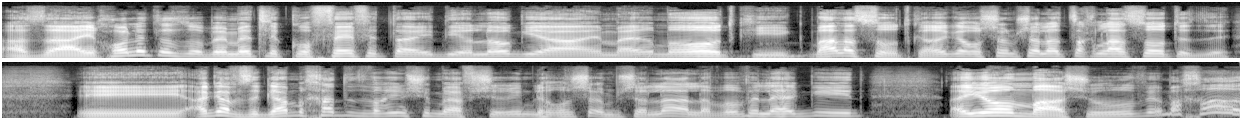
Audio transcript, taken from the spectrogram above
אז היכולת הזו באמת לכופף את האידיאולוגיה מהר מאוד, כי מה לעשות, כרגע ראש הממשלה צריך לעשות את זה. אה, אגב, זה גם אחד הדברים שמאפשרים לראש הממשלה לבוא ולהגיד, היום משהו, ומחר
